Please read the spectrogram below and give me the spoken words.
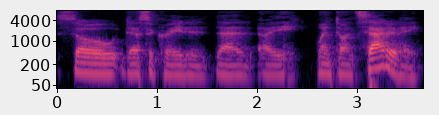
so desecrated that I went on Saturday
